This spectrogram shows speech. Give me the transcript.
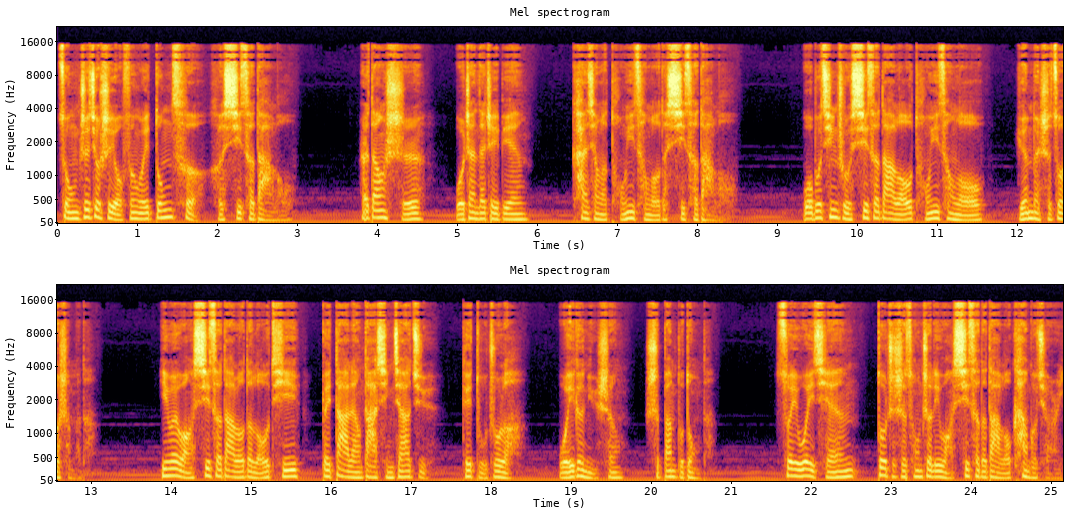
总之就是有分为东侧和西侧大楼，而当时我站在这边，看向了同一层楼的西侧大楼。我不清楚西侧大楼同一层楼原本是做什么的，因为往西侧大楼的楼梯被大量大型家具给堵住了，我一个女生是搬不动的，所以我以前都只是从这里往西侧的大楼看过去而已。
